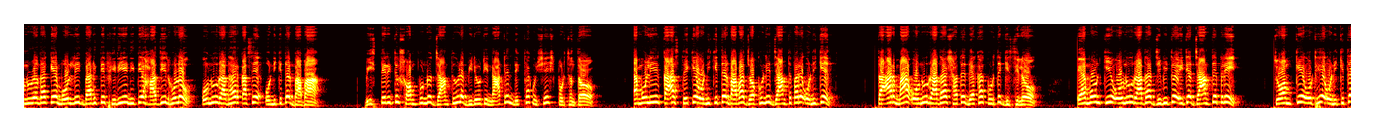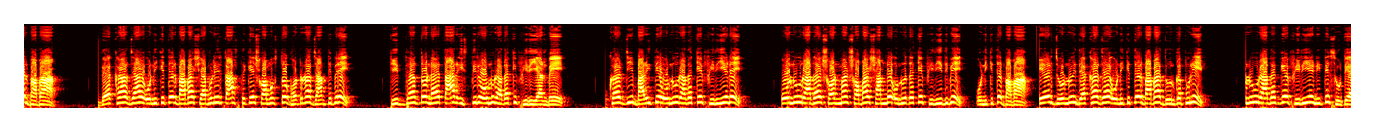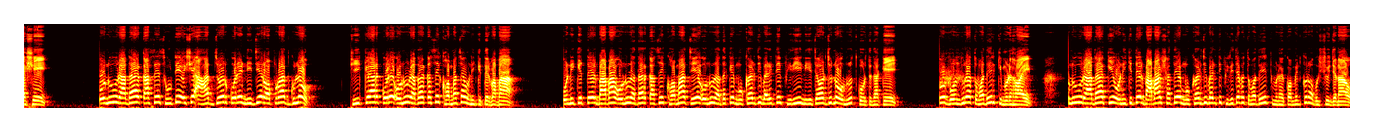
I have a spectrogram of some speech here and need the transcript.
অনুরাধাকে মল্লিক বাড়িতে ফিরিয়ে নিতে হাজির হলো অনুরাধার কাছে অনিকেতের বাবা। বিস্তারিত সম্পূর্ণ জানতে হলে ভিডিওটি না টেন দেখতে থাকুন শেষ পর্যন্ত। শ্যামলির কাছ থেকে অনিকেতের বাবা যখনই জানতে পারে অনিকেত তার মা অনুরাধার সাথে দেখা করতে গেছিল। এমনকি অনুরাধা জীবিত এটা জানতে পেরে চমকে ওঠে অনিকেতের বাবা। দেখা যায় অনিকেতের বাবা শ্যামলির কাছ থেকে সমস্ত ঘটনা জানতে পেরে সিদ্ধান্ত নেয় তার স্ত্রী অনুরাধাকে ফিরিয়ে আনবে। মুখার্জি বাড়িতে অনুরাধাকে ফিরিয়ে এনে অনুরাধার সম্মান সবার সামনে অনুরাধাকে ফিরিয়ে দিবে অনিকেতের বাবা। এর জন্যই দেখা যায় অনিকেতের বাবা দুর্গাপুরে অনুরাধাকে ফিরিয়ে নিতে ছুটে আসে। অনুরাধার কাছে ছুটে এসে আহাত করে নিজের অপরাধগুলো স্বীকার করে অনুরাধার কাছে ক্ষমা চায় অনিকেতের বাবা। অনিকেতের বাবা অনুরাধার কাছে ক্ষমা চেয়ে অনুরাধাকে মুখার্জি বাড়িতে ফিরিয়ে নিয়ে যাওয়ার জন্য অনুরোধ করতে থাকে। তো বন্ধুরা, তোমাদের কি মনে হয়? অনুরাধা কি অনিকেতের বাবার সাথে মুখার্জি বাড়িতে ফিরে যাবে? তোমাদের কি মনে হয়? কমেন্ট করে অবশ্যই জানাও।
